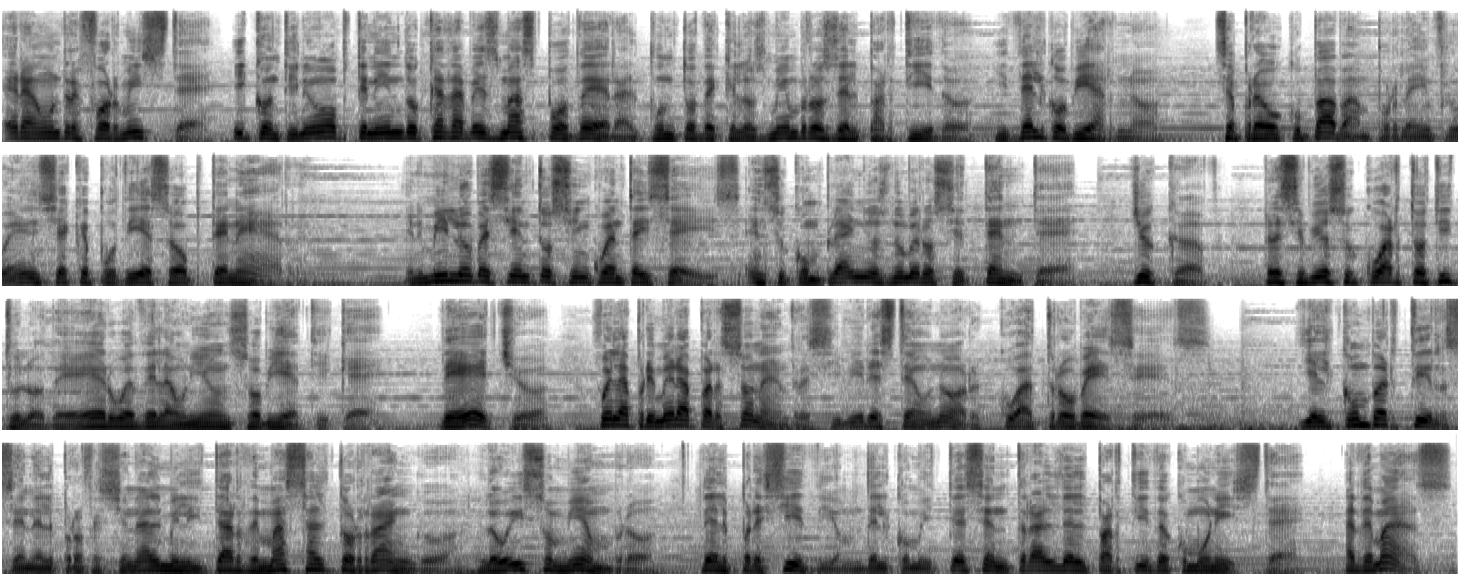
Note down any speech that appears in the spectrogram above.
era un reformista y continuó obteniendo cada vez más poder al punto de que los miembros del partido y del gobierno se preocupaban por la influencia que pudiese obtener. En 1956, en su cumpleaños número 70, Zhukov recibió su cuarto título de héroe de la Unión Soviética. De hecho, fue la primera persona en recibir este honor cuatro veces y el convertirse en el profesional militar de más alto rango lo hizo miembro del presidium del Comité Central del Partido Comunista. Además,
